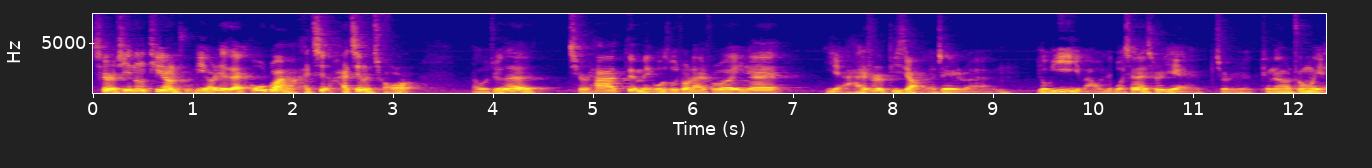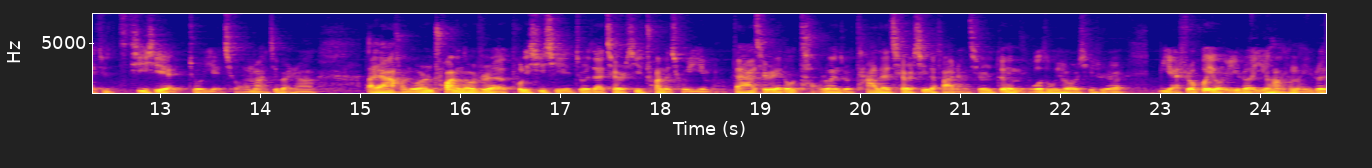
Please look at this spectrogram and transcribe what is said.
切尔西能踢上主力，而且在欧冠还进还进了球。啊，我觉得其实他对美国足球来说应该。也还是比较的这个有意义吧。我我现在其实也就是平常周末也去踢一些就是野球嘛。基本上大家很多人穿的都是普里西奇，就是在切尔西穿的球衣嘛。大家其实也都讨论，就是他在切尔西的发展，其实对美国足球其实也是会有一个影响性的一个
